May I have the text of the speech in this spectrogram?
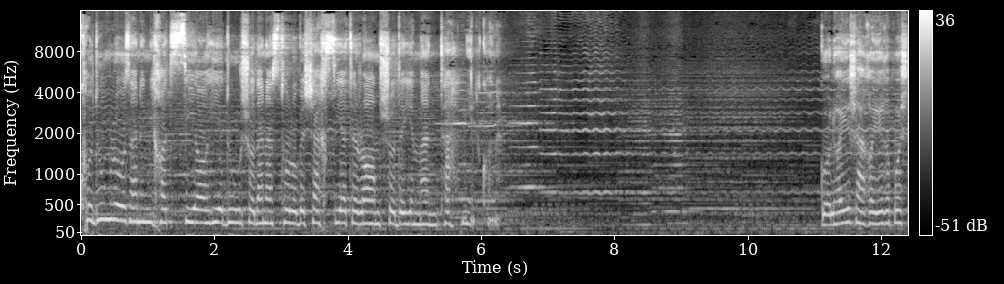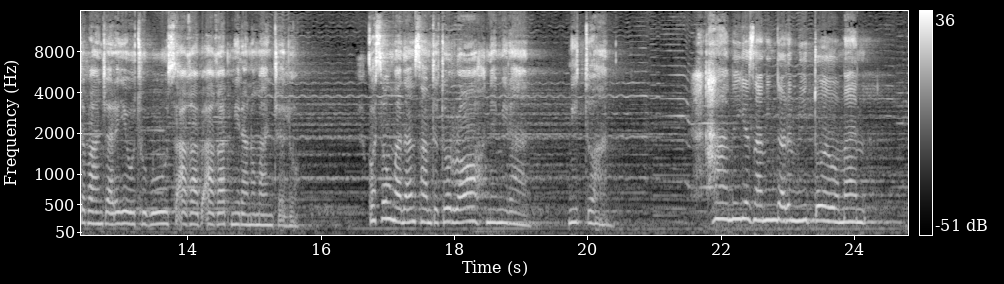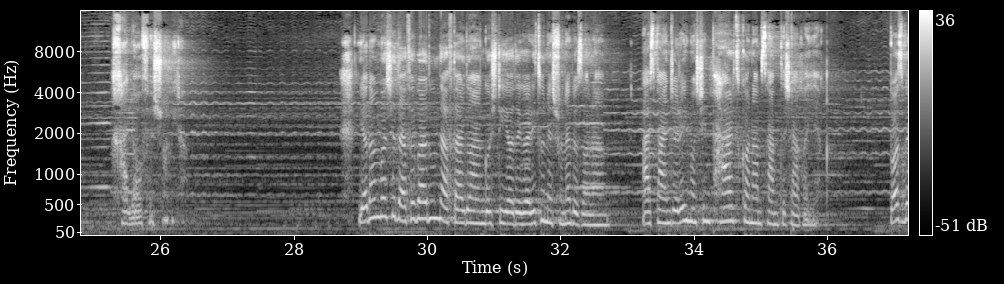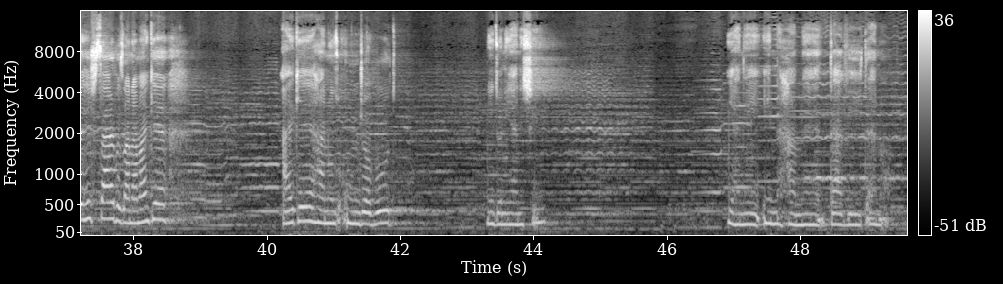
کدوم روزنه می‌خواد سیاهی دور شدن از تو رو به شخصیت رام شده من تحمیل کنه؟ گلهای شقایق پشت پنجره اتوبوس عقب عقب میرن و من جلو. واسه اومدن سمت تو راه نمیرن میدوان. همه زمین داره میدوه و من خلافش میرم. یادم باشه دفعه بعد اون دفتر دو انگشتی یادگاری تو نشونه بذارم. از پنجره ماشین پرت کنم سمت شقایق. باز بهش سر بزنم. اگه اگه هنوز اونجا بود می‌دونی یعنی چی؟ یعنی این همه دویدن و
